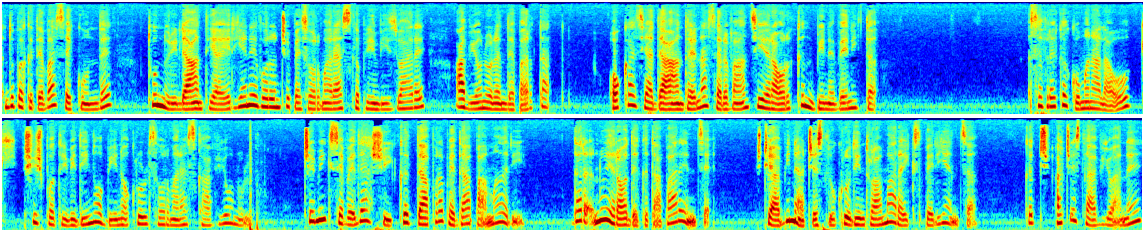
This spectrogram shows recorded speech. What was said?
După câteva secunde, tunurile antiaeriene vor începe să urmărească prin vizoare avionul îndepărtat. Ocazia de a antrena servanții era oricând binevenită. Se frecă cu mâna la ochi și își potrivi din nou binoclul să urmărească avionul. Ce mic se vedea și cât de aproape de apa mării, dar nu erau decât aparențe. Știa bine acest lucru dintr-o amară experiență, căci aceste avioane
